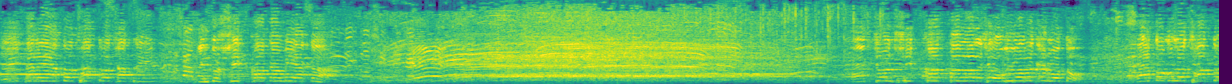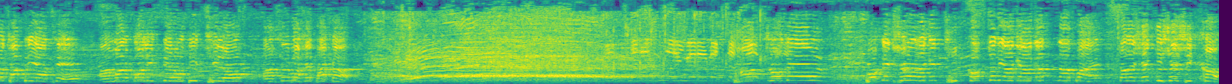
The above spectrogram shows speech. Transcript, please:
যে এখানে এত ছাত্র ছাত্রী কিন্তু শিক্ষক আমি একা। একজন শিক্ষক বাংলাদেশের অভিভাবকের মতো। এতগুলো ছাত্র ছাত্রী আছে, আমার কলিগদের উচিত ছিল, আশেপাশে থাকা। ছাত্রদের প্রোটেকশনের আগে শিক্ষক যদি আগে আঘাত না পায়, তাহলে সে কিসের শিক্ষক?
